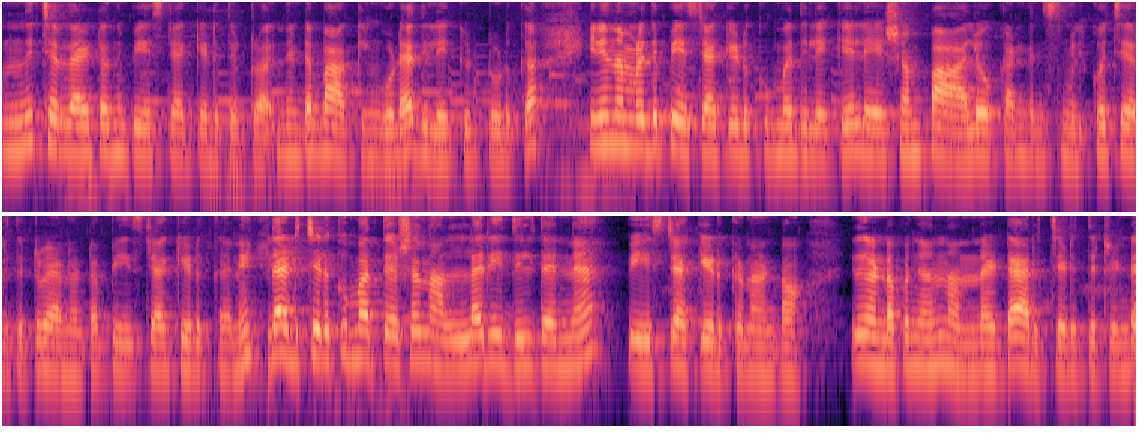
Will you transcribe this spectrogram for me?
ഒന്ന് ചെറുതായിട്ടൊന്ന് പേസ്റ്റ് ആക്കി എടുത്തിട്ടു. എന്നിട്ട് ബാക്കിയും കൂടെ അതിലേക്ക് ഇട്ട് കൊടുക്കുക. ഇനി നമ്മളിത് പേസ്റ്റ് ആക്കി എടുക്കുമ്പോൾ ഇതിലേക്ക് ലേശം പാലോ കണ്ടൻസ് മിൽക്കോ ചേർത്തിട്ട് വേണം കേട്ടോ പേസ്റ്റ് ആക്കി എടുക്കാൻ. ഇത് അടിച്ചെടുക്കുമ്പോൾ അത്യാവശ്യം നല്ല രീതിയിൽ തന്നെ പേസ്റ്റ് ആക്കി എടുക്കണം കേട്ടോ ഇത് കണ്ടപ്പോൾ ഞാൻ നന്നായിട്ട് അരച്ചെടുത്തിട്ടുണ്ട്.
